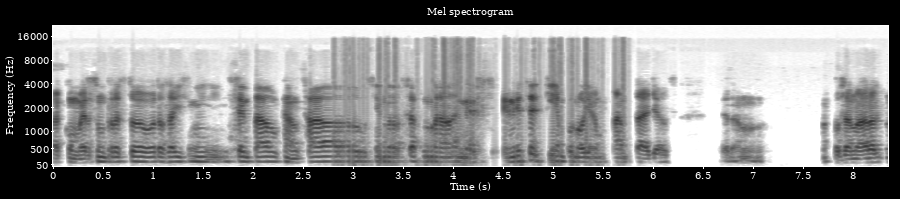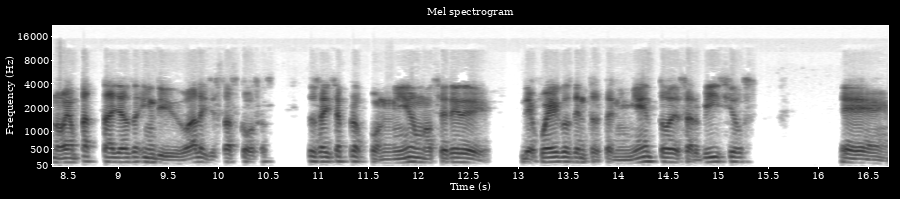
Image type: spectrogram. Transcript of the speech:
a comerse un resto de horas ahí sentado, cansado, sin hacer nada. En, en ese tiempo no había pantallas, eran o sea, no, no habían pantallas individuales y estas cosas. Entonces ahí se proponía una serie de, de juegos, de entretenimiento, de servicios, eh,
